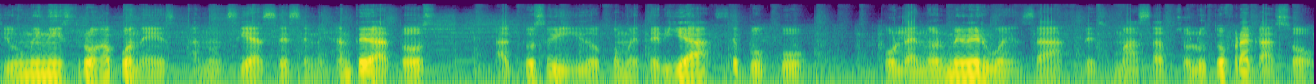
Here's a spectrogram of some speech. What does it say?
Si un ministro japonés anunciase semejante datos, acto seguido cometería seppuku por la enorme vergüenza de su más absoluto fracaso.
